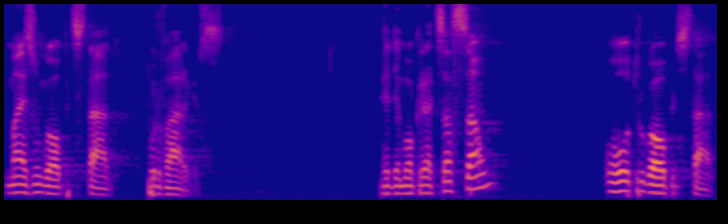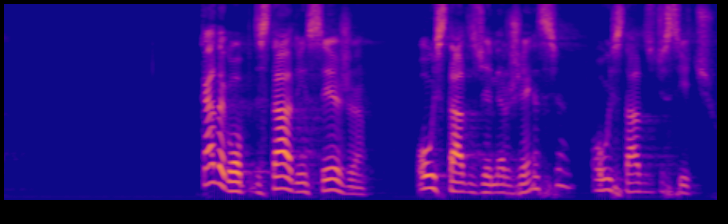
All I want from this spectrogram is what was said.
mais um golpe de Estado. por Vargas. Redemocratização, outro golpe de Estado. Cada golpe de Estado enseja ou estados de emergência ou estados de sítio.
